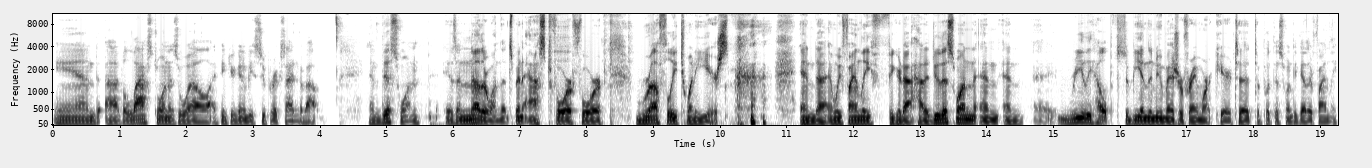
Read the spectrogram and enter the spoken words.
and uh, the last one as well. I think you're going to be super excited about. And this one is another one that's been asked for for roughly 20 years. and uh, and we finally figured out how to do this one and and uh, really helped to be in the new measure framework here to, to put this one together finally.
